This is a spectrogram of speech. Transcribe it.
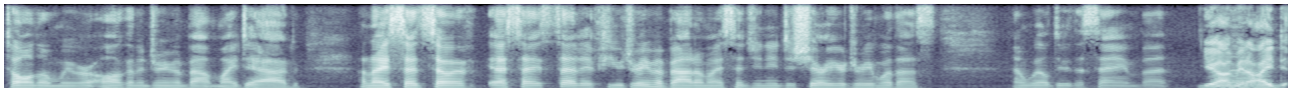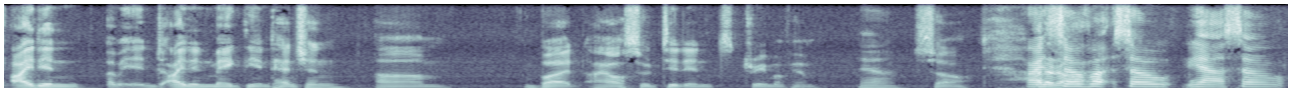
told him we were all going to dream about my dad, and I said, so if, as I said, if you dream about him, I said you need to share your dream with us, and we'll do the same. But Yeah, I you mean, know, I, I didn't I mean I didn't make the intention, um, but I also didn't dream of him. yeah. So All I right, so but so yeah, so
